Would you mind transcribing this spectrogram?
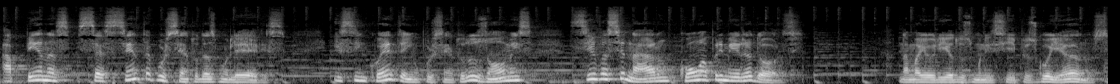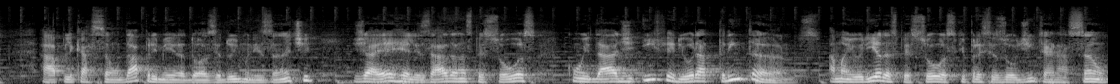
apenas 60% das mulheres e 51% dos homens se vacinaram com a primeira dose. Na maioria dos municípios goianos, a aplicação da primeira dose do imunizante já é realizada nas pessoas com idade inferior a 30 anos. A maioria das pessoas que precisou de internação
